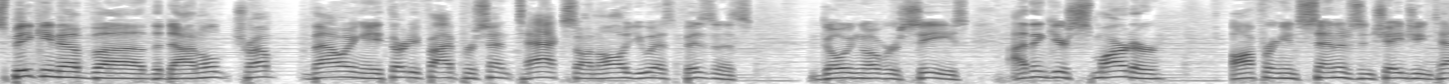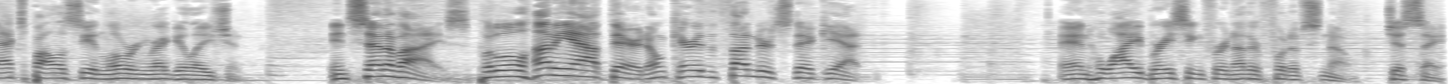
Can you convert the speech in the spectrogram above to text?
Speaking of uh, the Donald, Trump vowing a 35% tax on all U.S. business going overseas. I think you're smarter offering incentives and changing tax policy and lowering regulation. Incentivize. Put a little honey out there. Don't carry the thunder stick yet. And Hawaii bracing for another foot of snow. Just saying.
